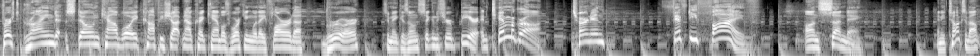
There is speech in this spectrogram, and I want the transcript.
First Grindstone Cowboy Coffee Shop. Now Craig Campbell's working with a Florida brewer to make his own signature beer. And Tim McGraw turning 55 on Sunday. And he talks about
